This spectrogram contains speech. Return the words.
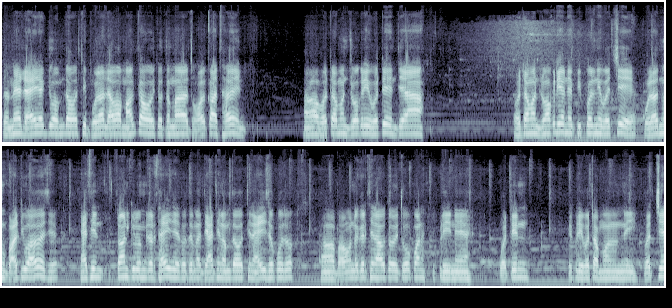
તમે ડાયરેક્ટ જો અમદાવાદથી ભોલા લાવવા માંગતા હોય તો તમારા ધોળકા થઈને વટામણ ચોકડી વટીને ત્યાં વટામણ ચોકડી અને પીપલની વચ્ચે ભોલાદનું પાટિયું આવે છે. ત્યાંથી ત્રણ કિલોમીટર થાય છે. તો તમે ત્યાંથી અમદાવાદથી આવી શકો છો. ભાવનગરથી આવતો હોય તો પણ પીપળીને વટીન, પીપળી વટામણની વચ્ચે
